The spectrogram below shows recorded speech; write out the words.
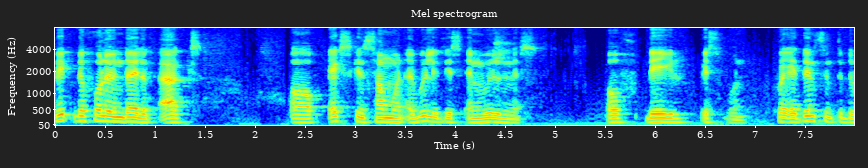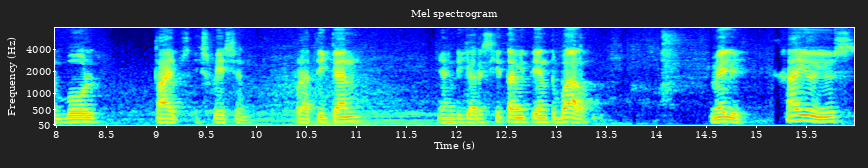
Read the following dialogue acts of asking someone abilities and willingness of their response. Pay attention to the bold types expression. Perhatikan yang di garis hitam itu yang tebal. Meli, how you use?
